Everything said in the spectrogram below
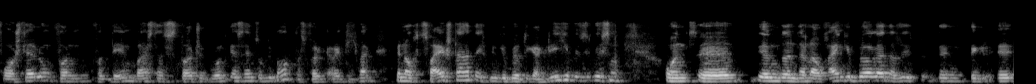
Vorstellung von, von dem, was das deutsche Grundgesetz und überhaupt das Völkerrecht. Ich bin auch Zweistaater, ich bin gebürtiger Grieche, wie Sie wissen, und äh, irgendwann dann auch eingebürgert. Also ich bin, bin äh,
